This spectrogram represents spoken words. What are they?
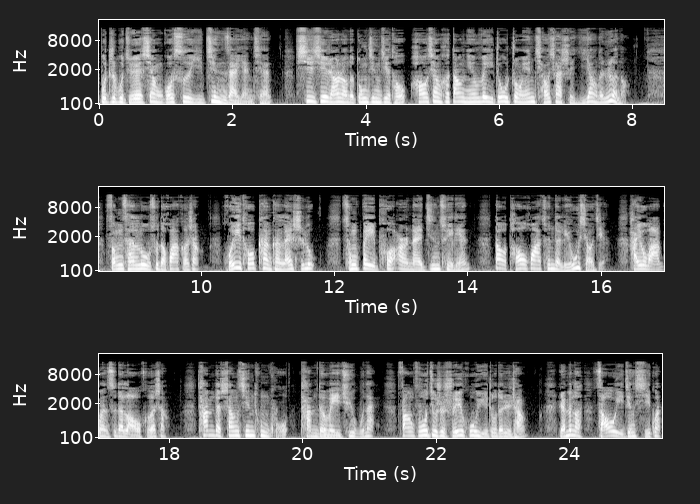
不知不觉，相国寺已近在眼前。熙熙攘攘的东京街头，好像和当年魏州状元桥下是一样的热闹。风餐露宿的花和尚回头看看来时路，从被迫二奶金翠莲到桃花村的刘小姐，还有瓦罐寺的老和尚，他们的伤心痛苦，他们的委屈无奈，仿佛就是水浒宇宙的日常。人们呢，早已经习惯，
